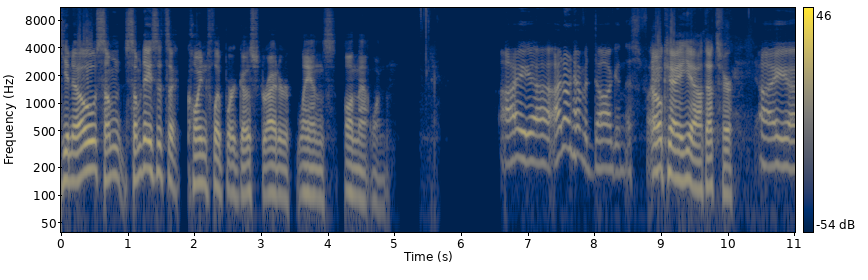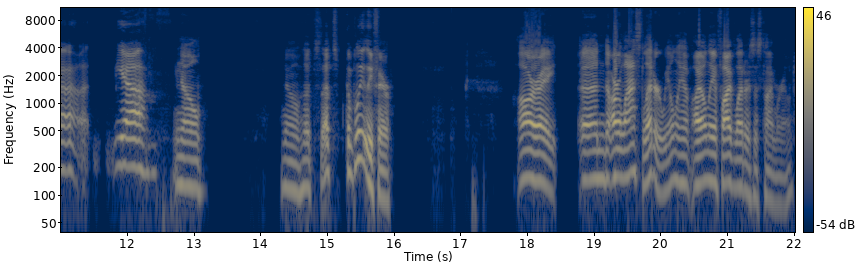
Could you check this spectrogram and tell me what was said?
you know, some some days it's a coin flip where Ghost Rider lands on that one. I uh I don't have a dog in this fight. Okay, yeah, that's fair. I uh yeah. No. No, that's that's completely fair. All right. And our last letter, we only have I only have 5 letters this time around.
